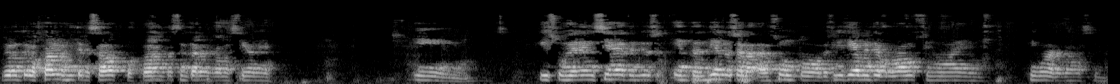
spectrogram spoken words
durante los cuales los interesados pues, podrán presentar reclamaciones. Y, y sugerencias entendiéndose, entendiéndose el asunto definitivamente aprobado si no hay ninguna reclamación.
